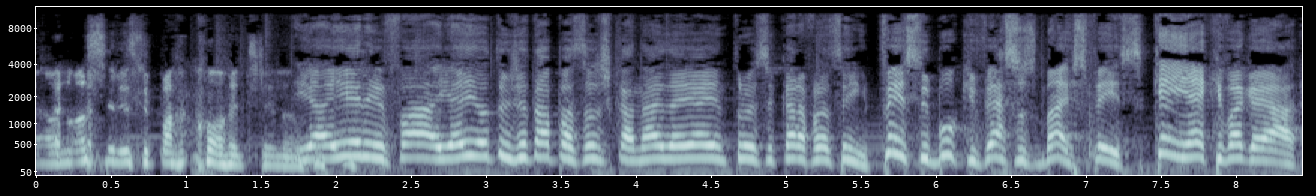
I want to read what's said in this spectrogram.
Eu não assino esse pacote, não. E aí ele fala, e aí outro dia tava passando os canais, aí, aí entrou esse cara falando assim: Facebook versus MySpace, quem é que vai ganhar?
